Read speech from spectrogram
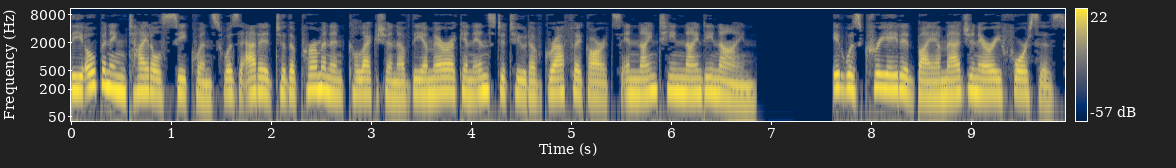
The opening title sequence was added to the permanent collection of the American Institute of Graphic Arts in 1999. It was created by Imaginary Forces.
